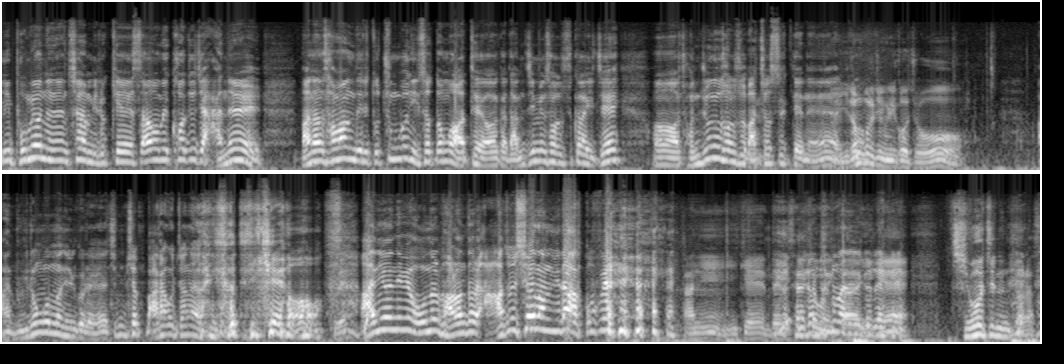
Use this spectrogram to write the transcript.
이 보면은 참 이렇게 싸움이 커지지 않을 만한 상황들이 또 충분히 있었던 것 같아요. 그러니까 남지민 선수가 이제 어, 전준우 선수 맞췄을 때는 야, 이런 걸 좀 읽어줘. 아 뭐 이런 것만 읽으래. 지금 제가 말하고 있잖아요. 이거 드릴게요. 그래? 안의원님이 오늘 발언들 아주 시원합니다. 꽃별님. 아니 이게 내가 생각해보니까 이게 읽으래. 지워지는 줄 알았어.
